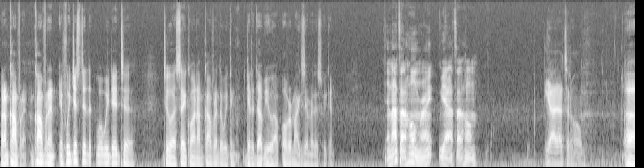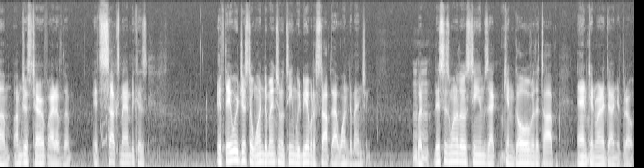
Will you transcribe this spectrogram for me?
But I'm confident. I'm confident if we just did what we did to to uh, Saquon, I'm confident that we can get a W over Mike Zimmer this weekend. And that's at home, right? Yeah, it's at home. Yeah, that's at home. Um, I'm just terrified of them. It sucks, man, because if they were just a one-dimensional team, we'd be able to stop that one dimension. But Mhm. this is one of those teams that can go over the top and can run it down your throat.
